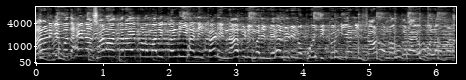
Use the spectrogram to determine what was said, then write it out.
કારણ કે બધાયના સાડા કરાય, પણ મારી કંડિયાની કાઢી નાગણી, મારી મેલડીનો કોઈથી કંડિયાની સાડો ન કરાયો ભલામણ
